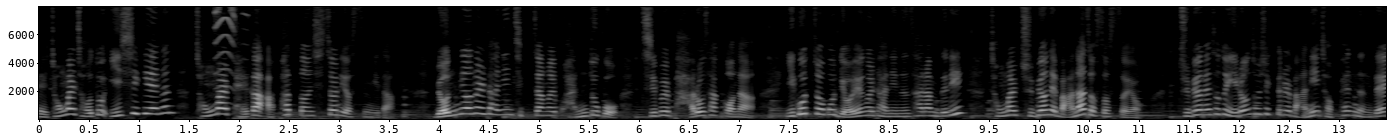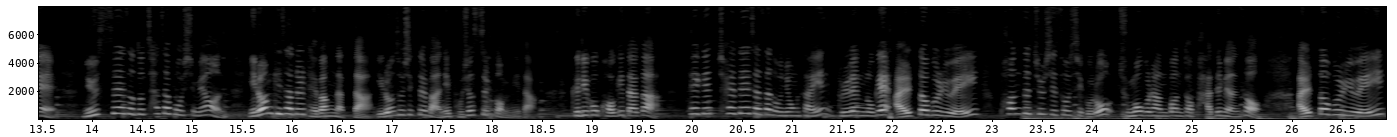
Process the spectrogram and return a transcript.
예, 정말 저도 이 시기에는 정말 배가 아팠던 시절이었습니다. 몇 년을 다닌 직장을 관두고 집을 바로 샀거나 이곳저곳 여행을 다니는 사람들이 정말 주변에 많아졌었어요. 주변에서도 이런 소식들을 많이 접했는데 뉴스에서도 찾아보시면 이런 기사들 대박 났다 이런 소식들 많이 보셨을 겁니다. 그리고 거기다가 세계 최대 자산 운용사인 블랙록의 RWA 펀드 출시 소식으로 주목을 한 번 더 받으면서 RWA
